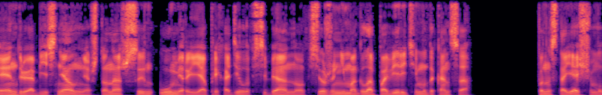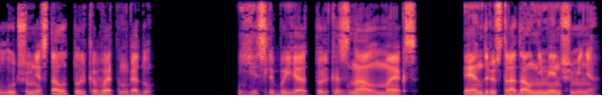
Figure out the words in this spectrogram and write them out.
Эндрю объяснял мне, что наш сын умер, и я приходила в себя, но все же не могла поверить ему до конца. По-настоящему лучше мне стало только в этом году. Если бы я только знал, Мэкс, Эндрю страдал не меньше меня.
